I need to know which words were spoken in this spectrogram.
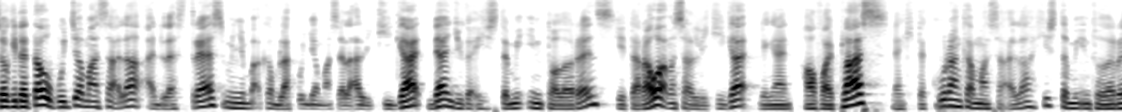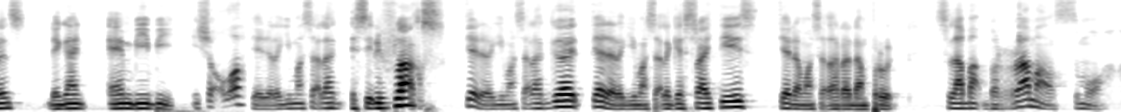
So kita tahu punca masalah adalah stres menyebabkan berlakunya masalah leaky gut dan juga histamine intolerance. Kita rawat masalah leaky gut dengan Half-Five Plus dan kita kurangkan masalah histamine intolerance dengan MBB. InsyaAllah tiada lagi masalah acid reflux, tiada lagi masalah GERD, tiada lagi masalah gastritis, tiada masalah radang perut. Selamat beramal semua.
